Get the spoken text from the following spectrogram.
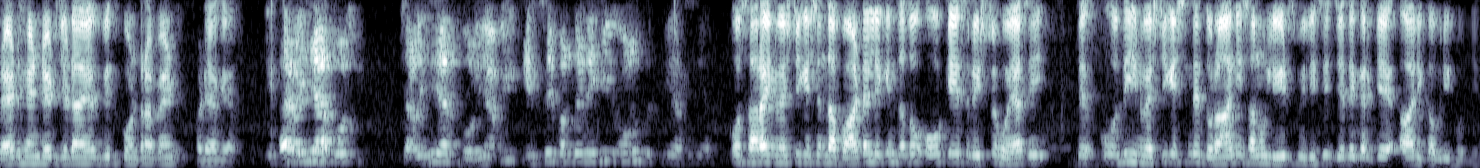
ਰੈੱਡ ਹੈਂਡਡ ਜਿਹੜਾ ਹੈ ਵਿਦ ਕੰਟਰਾਬੈਂਡ ਫੜਿਆ ਗਿਆ। ਇਹ 40000 ਗੋਲ 40000 ਗੋਲੀਆਂ ਵੀ ਇਸੇ ਬੰਦੇ ਨੇ ਹੀ ਉਹਨੂੰ ਦਿੱਤੀਆਂ ਸੀਗੀਆਂ। ਉਹ ਸਾਰਾ ਇਨਵੈਸਟੀਗੇਸ਼ਨ ਦਾ ਪਾਰਟ ਹੈ ਲੇਕਿਨ ਜਦੋਂ ਉਹ ਕੇਸ ਰਜਿਸਟਰ ਹੋਇਆ ਸੀ ਤੇ ਉਹਦੀ ਇਨਵੈਸਟੀਗੇਸ਼ਨ ਦੇ ਦੌਰਾਨ ਹੀ ਸਾਨੂੰ ਲੀਡਸ ਮਿਲੀ ਸੀ ਜਿਹਦੇ ਕਰਕੇ ਆ ਰਿਕਵਰੀ ਹੈ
